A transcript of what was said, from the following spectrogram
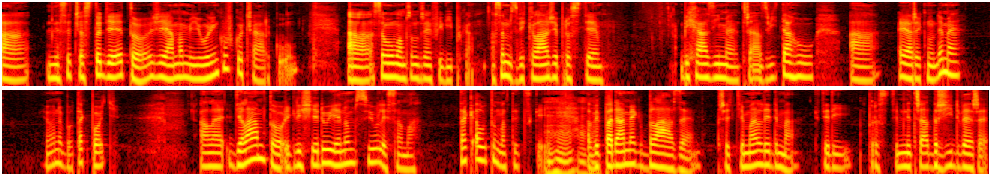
A mně se často děje to, že já mám Julinku v kočárku a sebou mám samozřejmě Filipka. A jsem zvyklá, že prostě vycházíme třeba z výtahu a já řeknu, jdeme, jo, nebo tak pojď. Ale dělám to, i když jedu jenom s Juli sama. Tak automaticky. Uh-huh, uh-huh. A vypadám jak blázen před těma lidma, který prostě mě třeba drží dveře.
